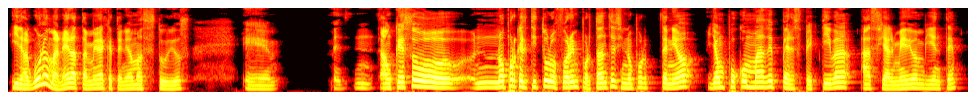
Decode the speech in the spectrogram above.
Y de alguna manera también el que tenía más estudios. Eh, aunque eso no porque el título fuera importante, sino porque tenía ya un poco más de perspectiva hacia el medio ambiente,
